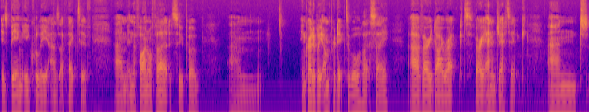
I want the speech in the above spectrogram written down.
is being equally as effective um, in the final third. Super, um, incredibly unpredictable. Let's say, uh, very direct, very energetic, and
